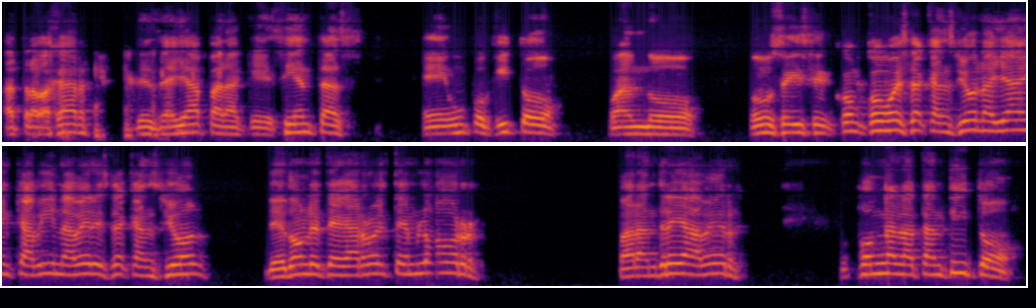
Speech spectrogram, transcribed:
a trabajar desde allá para que sientas eh, un poquito cuando, ¿cómo se dice? ¿Cómo, ¿Cómo, esa canción allá en cabina? A ver, esa canción, ¿de dónde te agarró el temblor? Para Andrea, a ver, pónganla tantito.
